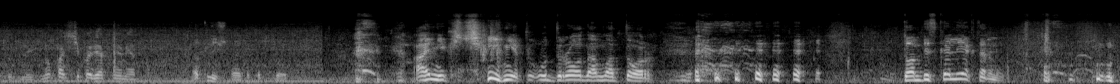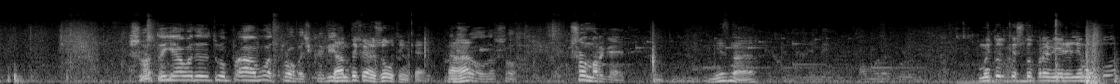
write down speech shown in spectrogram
тут, блядь? Ну, почти по верхнюю метку. Отлично это подходит. Аник чинит у дрона мотор. Там бесколлекторный. Что-то я вот эту... А, вот пробочка. Видно, Там такая всё. желтенькая. Ага. Нашел, нашел. Что он моргает? Не знаю. Мы только что проверили мотор.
